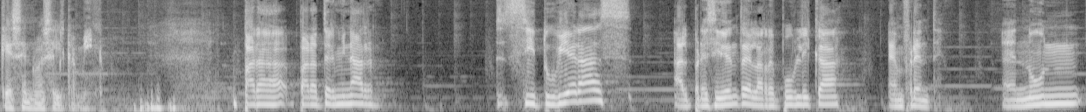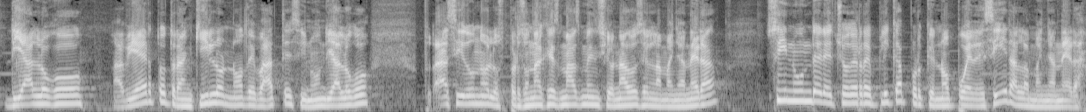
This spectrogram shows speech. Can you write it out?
que ese no es el camino. Para, para terminar, si tuvieras al presidente de la República enfrente, en un diálogo abierto, tranquilo, no debate, sino un diálogo, ha sido uno de los personajes más mencionados en la mañanera, sin un derecho de réplica porque no puedes ir a la mañanera.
